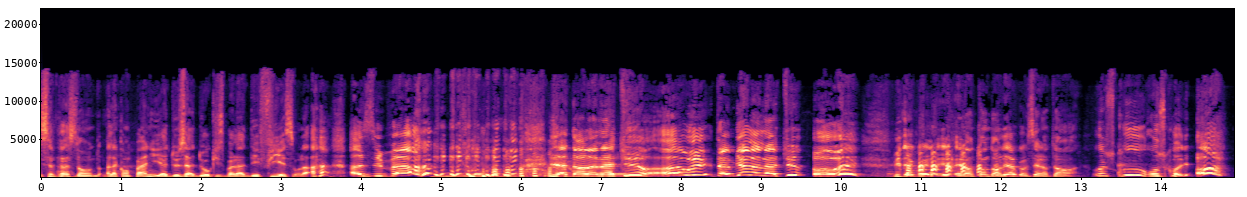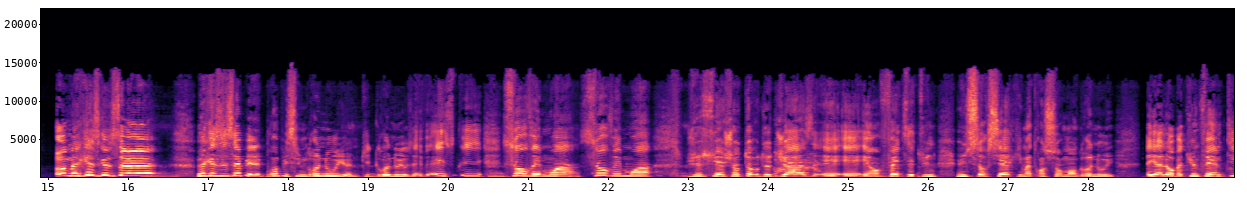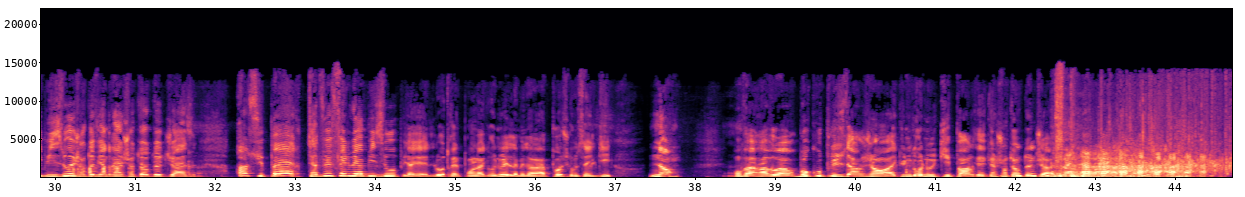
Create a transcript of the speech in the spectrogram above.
ça se passe dans, à la campagne, il y a deux ados qui se baladent, des filles, elles sont là. Ah, super J'adore la nature Ah oui, t'aimes bien la nature Ah oui Puis d'un coup, elle, entend dans l'herbe comme ça, elle entend Au secours, au secours Elle dit Oh, mais qu'est-ce que c'est? Mais qu'est-ce que c'est? Puis elle prend, puis c'est une grenouille, une petite grenouille. Vous avez Excusez, sauvez-moi, sauvez-moi. Je suis un chanteur de jazz et, en fait, c'est une, sorcière qui m'a transformé en grenouille. Et alors, bah, tu me fais un petit bisou et j'en deviendrai un chanteur de jazz. Ah, super, t'as vu, fais-lui un bisou. Puis l'autre, elle prend la grenouille, elle la met dans la poche, comme ça, elle dit Non, on va avoir beaucoup plus d'argent avec une grenouille qui parle qu'avec un chanteur de jazz.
